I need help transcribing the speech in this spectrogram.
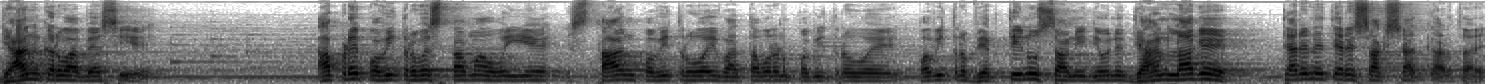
ધ્યાન કરવા બેસીએ. આપણે પવિત્ર અવસ્થામાં હોઈએ, સ્થાન પવિત્ર હોય, વાતાવરણ પવિત્ર હોય, પવિત્ર વ્યક્તિનું સાનિધ્ય હોય ધ્યાન લાગે, ત્યારે ને ત્યારે સાક્ષાત્કાર થાય.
